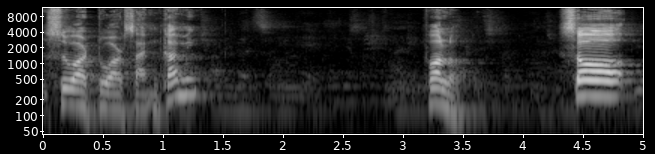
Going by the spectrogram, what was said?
so towards I am coming. Follow. So,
